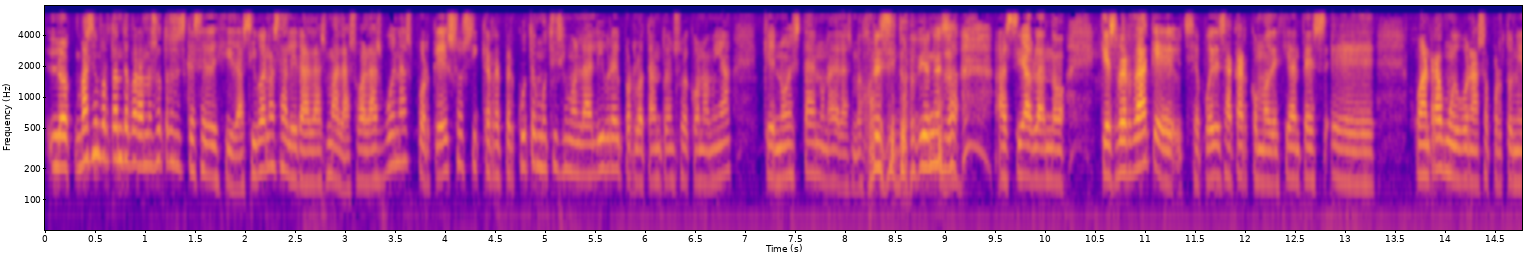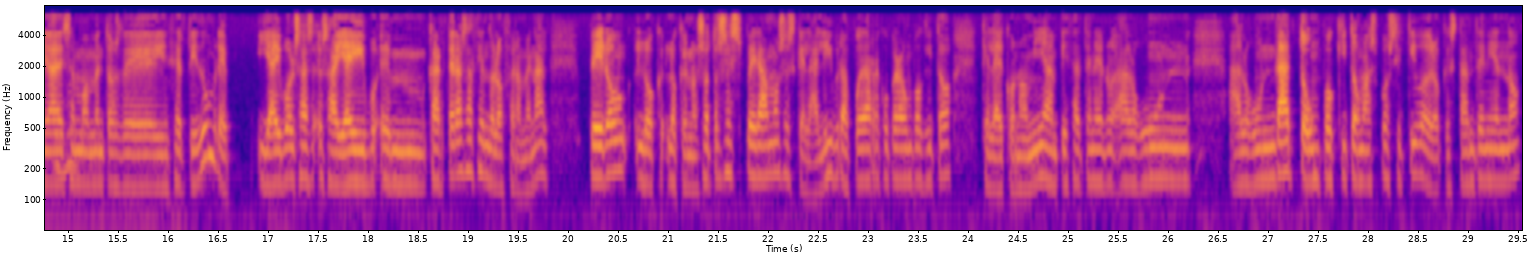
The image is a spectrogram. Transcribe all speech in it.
lo más importante para nosotros es que se decida si van a salir a las malas o a las buenas, porque eso sí que repercute muchísimo en la libra y por lo tanto en su economía, que no está en una de las mejores situaciones, así hablando. Que es verdad que se puede sacar, como decía antes eh, Juanra, muy buenas oportunidades en momentos de incertidumbre, y hay bolsas, o sea, y hay em, carteras haciéndolo fenomenal. Pero lo, lo, que nosotros esperamos es que la libra pueda recuperar un poquito, que la economía empiece a tener algún, algún dato un poquito más positivo de lo que están teniendo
